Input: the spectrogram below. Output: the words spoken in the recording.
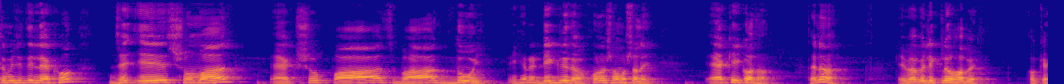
তুমি যদি লেখো যে এ সমান একশো পাঁচ ভাগ দুই, এখানে ডিগ্রি দাও, কোনো সমস্যা নেই, একই কথা, তাই না? এভাবে লিখলেও হবে ওকে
